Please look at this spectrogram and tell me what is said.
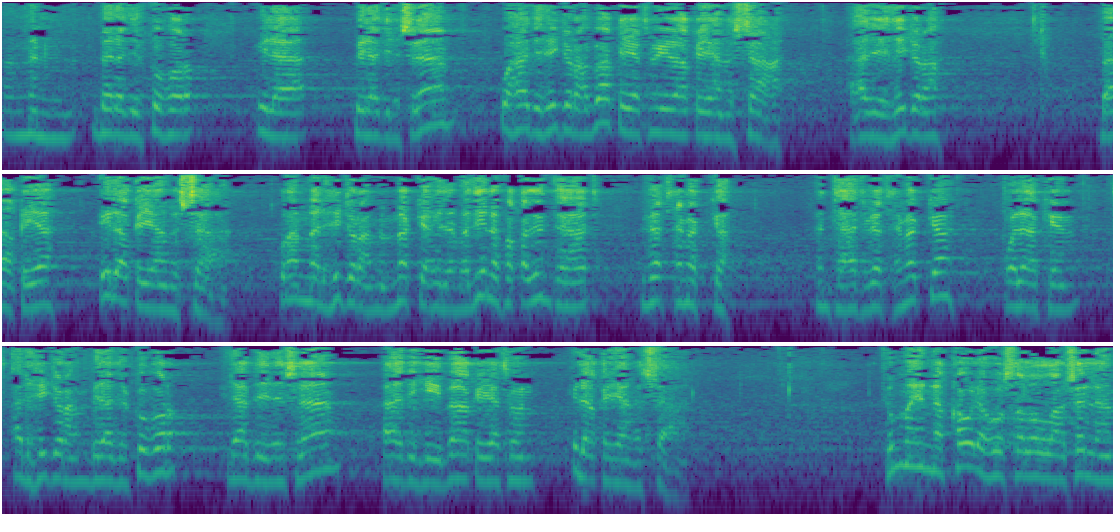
من بلد الكفر إلى بلاد الإسلام وهذه الهجرة باقية إلى قيام الساعة. هذه الهجرة باقية إلى قيام الساعة. وأما الهجرة من مكة إلى المدينة فقد انتهت بفتح مكة. انتهت بفتح مكة ولكن الهجرة من بلاد الكفر إلى بلاد الإسلام هذه باقية إلى قيام الساعة. ثم إن قوله صلى الله عليه وسلم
